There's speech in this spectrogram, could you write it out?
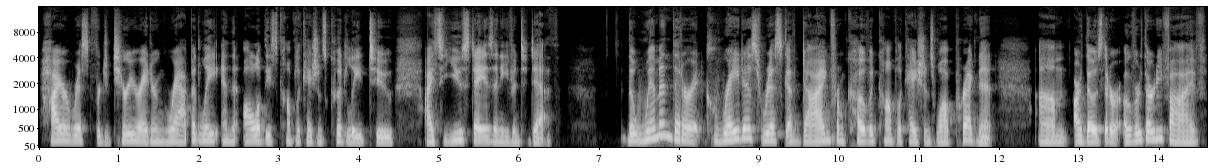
higher risk for deteriorating rapidly, and all of these complications could lead to ICU stays and even to death. The women that are at greatest risk of dying from COVID complications while pregnant um, are those that are over 35,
